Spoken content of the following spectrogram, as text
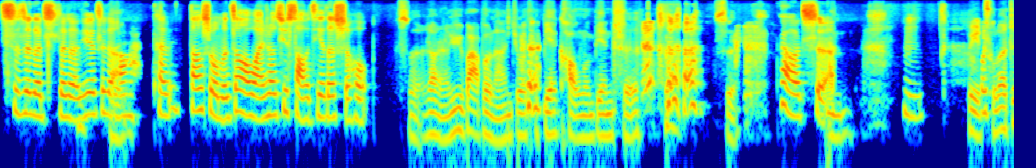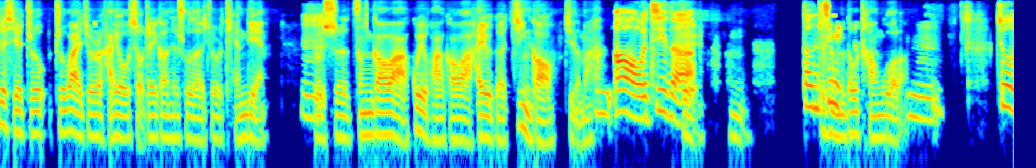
吃这个吃这个，因为这个对，啊，他当时我们正好晚上去扫街的时候，是让人欲罢不能，就 边烤我们边吃。是，太好吃了。嗯，嗯，对，我除了这些之之外，就是还有小 J 刚才说的，就是甜点，就嗯是增糕啊、桂花糕啊，还有一个劲糕，记得吗？嗯哦，我记得，对，嗯，但这这些我们都尝过了。嗯就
